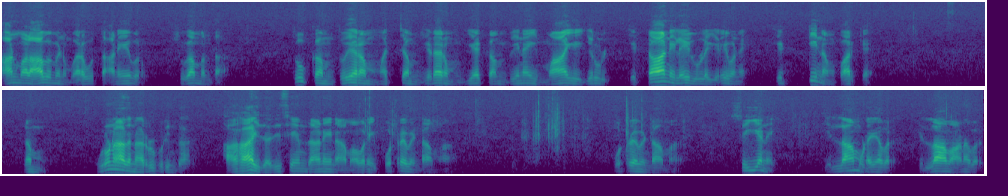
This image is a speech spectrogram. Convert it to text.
ஆன்ம லாபம் எனும் வரவு தானே வரும். சுகம் வந்தா தூக்கம் துயரம் அச்சம் இடரும் ஏக்கம் வினை மாய இருள் எட்டா நிலையில் உள்ள இறைவனை எட்டி நாம் பார்க்க நம் குருநாதன் அருள் புரிந்தார். ஆகா இது அதிசயம்தானே நாம் அவரை போற்ற வேண்டாமா? போற்ற வேண்டாமா? செய்யனை எல்லாம் உடையவர் எல்லாம் ஆனவர்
